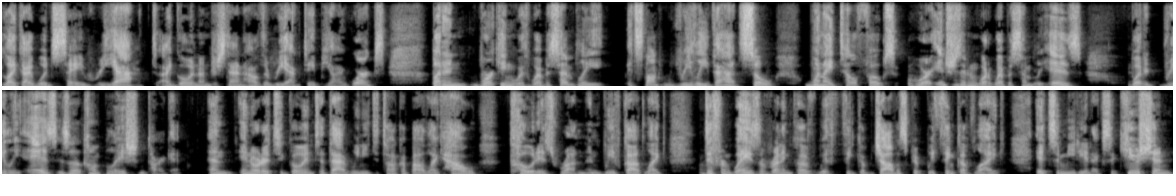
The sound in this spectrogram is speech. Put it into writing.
like I would say, React. I go and understand how the React API works. But in working with WebAssembly, it's not really that. So when I tell folks who are interested in what WebAssembly is, what it really is, is a compilation target. And in order to go into that, we need to talk about like how code is run. And we've got like different ways of running code. We think of JavaScript. We think of like its immediate execution.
